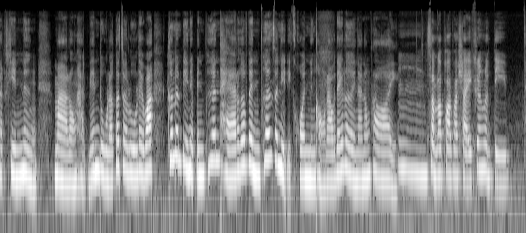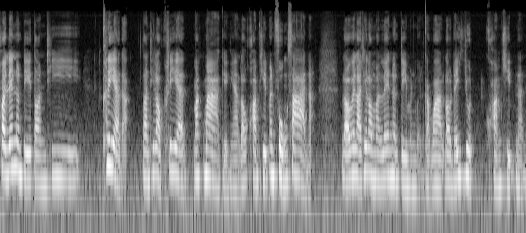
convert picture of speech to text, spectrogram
สักชิ้นหนึ่งมาลองหัดเล่นดู แล้วก็จะรู้เลยว่าเครื่องดนตรีเนี่ยเป็นเพื่อนแท้แล้วก็เป็นเพื่อนสนิทอีกคนหนึ่งของเราได้เลยนะน้องพลอยอืมสำหรับพลอยพอใช้เครื่องดนตรีพลอยเล่นดนตรีตอนที่เครียดอะตอนที่เราเครียดมาก ๆ อย่างเงี้ยแล้วความคิดมันฟุ้งซ่านอะแล้วเวลาที่เรามาเล่นดนตรีมันเหมือนกับว่า เราได้หยุดความคิดนั้น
